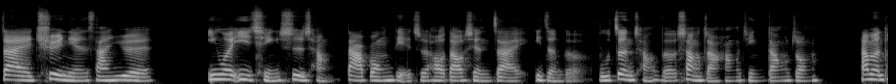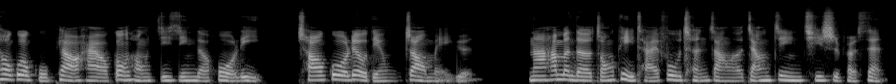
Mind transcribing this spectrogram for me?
在去年三月。因为疫情市场大崩跌之后，到现在一整个不正常的上涨行情当中，他们透过股票还有共同基金的获利超过六点五兆美元，那他们的总体财富成长了将近七十 percent。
